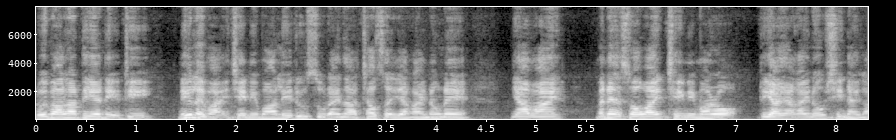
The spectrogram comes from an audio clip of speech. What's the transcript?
နိုဝင်ဘာလ၁ရက်နေ့အထိနေ့လယ်ပိုင်းအချိန်တွေမှာလေထုစူတိုင်းသာ60ရာခိုင်နှုန်းနဲ့ ညပိုင်းမနေ့အစောပိုင်းအချိန်တွေမှာတော့100ရာခိုင်နှုန်းရှိနိုင်က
